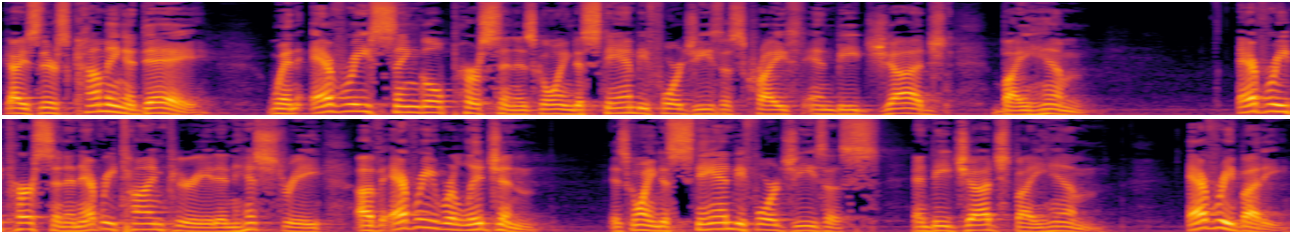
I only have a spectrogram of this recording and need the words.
Guys, there's coming a day when every single person is going to stand before Jesus Christ and be judged by him. Every person in every time period in history of every religion is going to stand before Jesus and be judged by him. Everybody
